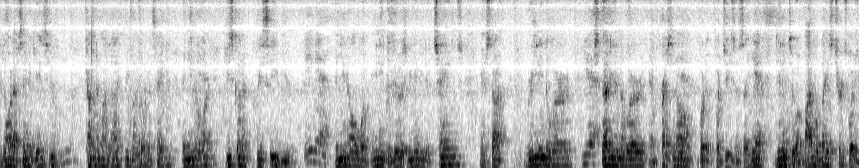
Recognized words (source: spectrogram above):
Lord, I've sinned against you. Come into my life, be my Lord and Savior. And you know what? He's going to receive you. Amen. And you know what we need to do is we need to change and start reading the Word, Yes. studying the Word, and pressing on for the, for Jesus. Amen. Yes. Get into a Bible-based church where they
